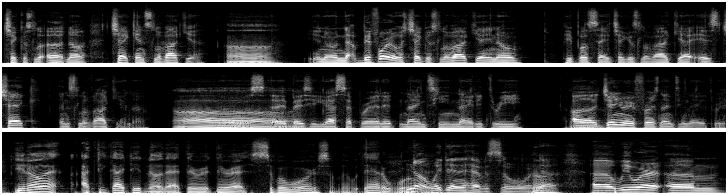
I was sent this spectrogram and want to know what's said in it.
Czechoslo- uh, no Czech and Slovakia. Oh, You know now, before it was Czechoslovakia. You know people say Czechoslovakia is Czech and Slovakia now. It was, oh. uh, basically got separated 1993. Uh, January 1st, 1993. You know what? I think I did know that. They were they were at Civil War or something. They had a war. No, there. we didn't have a civil war. No? No, uh, we were um,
